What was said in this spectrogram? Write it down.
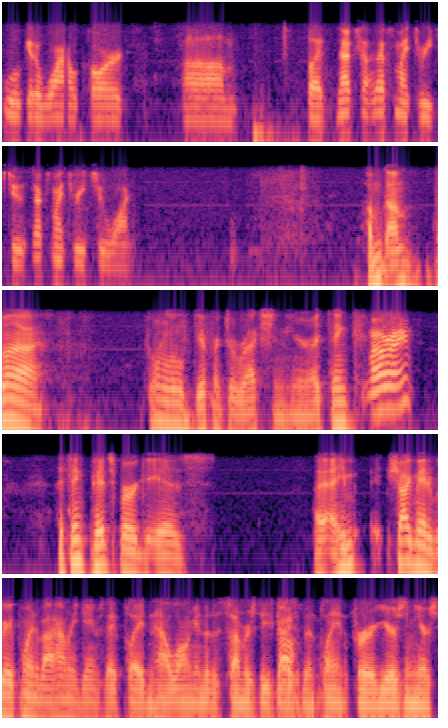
will get a wild card. Um, but that's that's my three two. That's my three two one. I'm I'm uh, going a little different direction here. I think. All right. I think Pittsburgh is. I, he Shag made a great point about how many games they've played and how long into the summers these guys Oh. have been playing for years and years.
